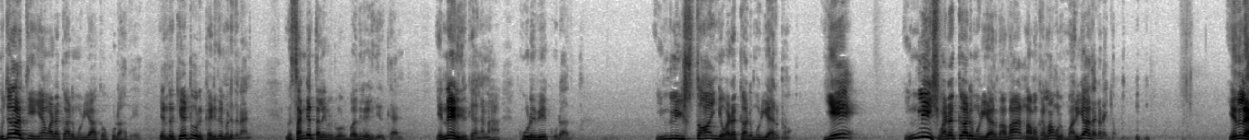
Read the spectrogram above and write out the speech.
குஜராத்தியை ஏன் வழக்காடு மொழியாக்கக்கூடாது? என்று கேட்டு ஒரு கடிதம் எழுதினாங்க இந்த சங்கத் தலைவர்கள் ஒரு பதில் எழுதியிருக்காங்க. என்ன எழுதியிருக்காங்கன்னா கூடவே கூடாது. இங்கிலீஷ் தான் இங்கே வழக்காடு மொழியாக இருக்கணும். ஏன்? இங்கிலீஷ் வழக்காடு மொழியாக இருந்தால் தான் நமக்கெல்லாம் ஒரு மரியாதை கிடைக்கும். எதில்?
